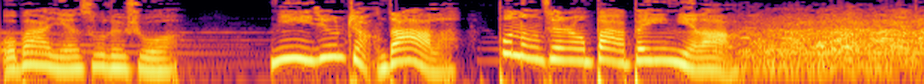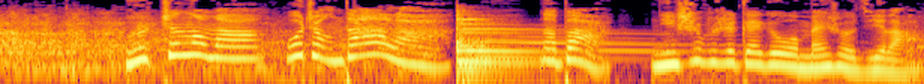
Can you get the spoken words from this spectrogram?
我爸严肃地说：“你已经长大了，不能再让爸背你了。”我说：“真的吗？我长大了，那爸，你是不是该给我买手机了？”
